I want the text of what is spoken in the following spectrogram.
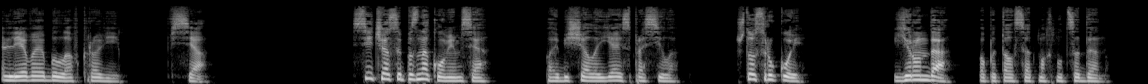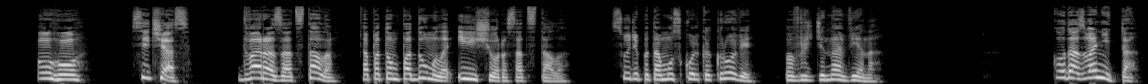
левая была в крови. Вся. «Сейчас и познакомимся», — пообещала я и спросила. «Что с рукой?» «Ерунда», — попытался отмахнуться Дэн. «Угу, сейчас. Два раза отстала, а потом подумала и еще раз отстала. Судя по тому, сколько крови, повреждена вена». «Куда звонить-то?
